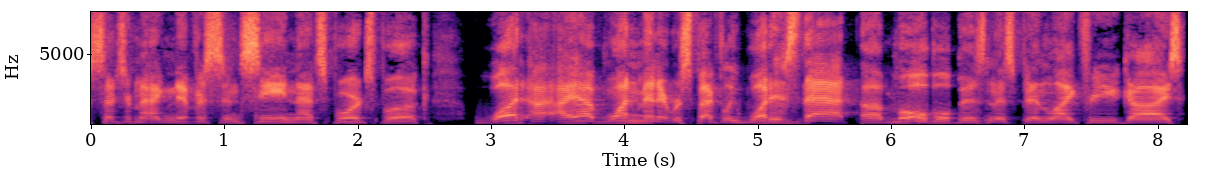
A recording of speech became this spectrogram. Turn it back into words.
such a magnificent scene that sports book. What I have one minute, respectfully. What has that uh, mobile business been like for you guys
